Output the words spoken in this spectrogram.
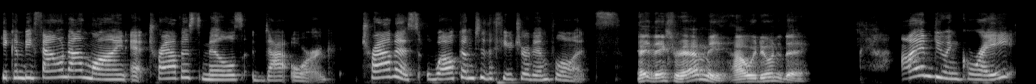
He can be found online at travismills.org. Travis, welcome to the Future of Influence. Hey, thanks for having me. How are we doing today? I'm doing great.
